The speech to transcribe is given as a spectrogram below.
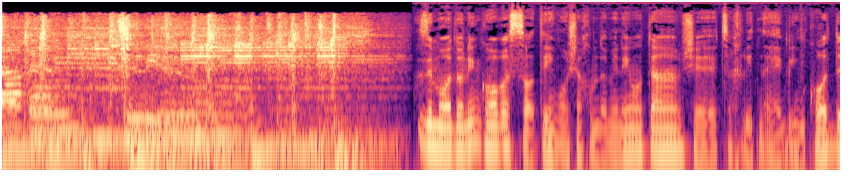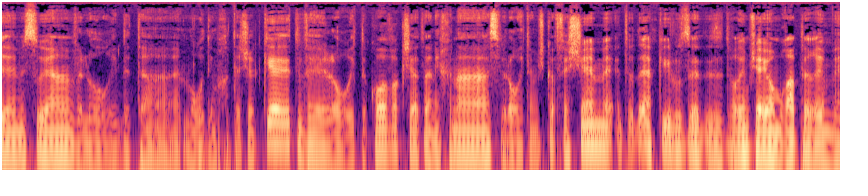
loving to you. זה מועדונים כמו בסרטים, כמו שאנחנו מדמיינים אותם, שצריך להתנהג עם קוד אה, מסוים ולהוריד את ה... מורידים לך את השקט ולהוריד את הכובע כשאתה נכנס ולהוריד את המשקפי שם. אתה יודע, כאילו זה, זה דברים שהיום ראפרים אה,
